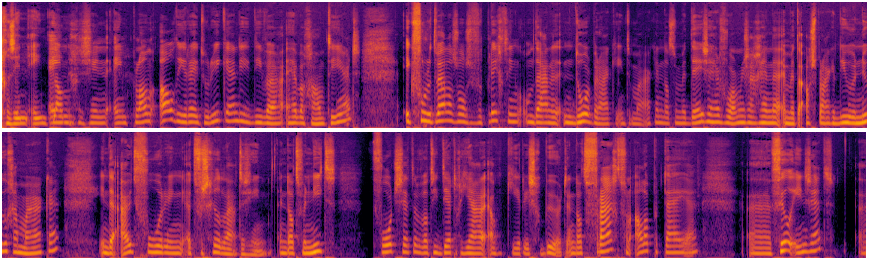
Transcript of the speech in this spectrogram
gezin, één plan. Eén gezin, één plan. Al die retoriek hè, die, die we hebben gehanteerd. Ik voel het wel als onze verplichting om daar een, een doorbraak in te maken. En dat we met deze hervormingsagenda en met de afspraken die we nu gaan maken. in de uitvoering het verschil laten zien. En dat we niet voortzetten wat die 30 jaar elke keer is gebeurd. En dat vraagt van alle partijen uh, veel inzet. Uh,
